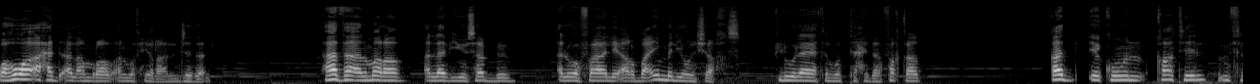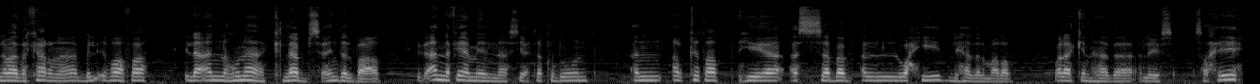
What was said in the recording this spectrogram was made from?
وهو أحد الأمراض المثيرة للجدل. هذا المرض الذي يسبب الوفاة لأربعين مليون شخص في الولايات المتحدة فقط. قد يكون قاتل مثل ما ذكرنا بالإضافة إلى أن هناك لبس عند البعض إذ أن فئة من الناس يعتقدون أن القطط هي السبب الوحيد لهذا المرض ولكن هذا ليس صحيح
